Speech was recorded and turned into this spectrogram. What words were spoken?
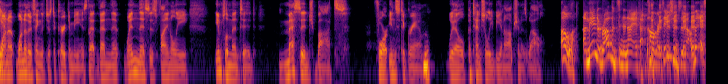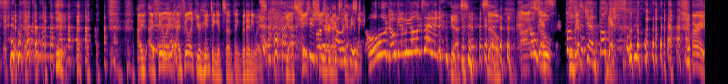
one o- one other thing that just occurred to me is that then the, when this is finally implemented, message bots for Instagram mm-hmm. will potentially be an option as well. Oh, Amanda Robinson and I have had conversations about this. I, I feel like I feel like you're hinting at something, but anyways, yes, she, she's, looking our next guest. Like, oh, don't get me all excited. yes. So, uh, Focus, so focus, got- Jenn, focus. all right.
